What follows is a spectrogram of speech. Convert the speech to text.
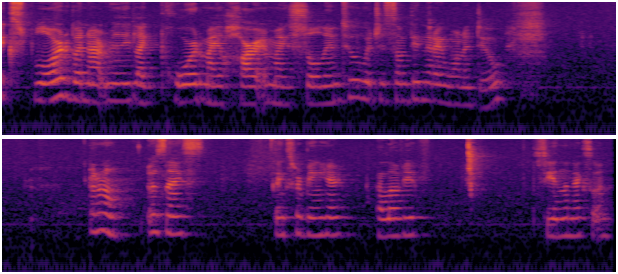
explored but not really like poured my heart and my soul into, which is something that I want to do. I don't know, it was nice. Thanks for being here. I love you. See you in the next one.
